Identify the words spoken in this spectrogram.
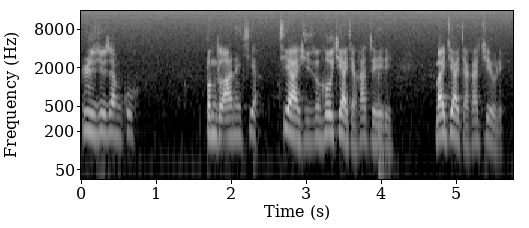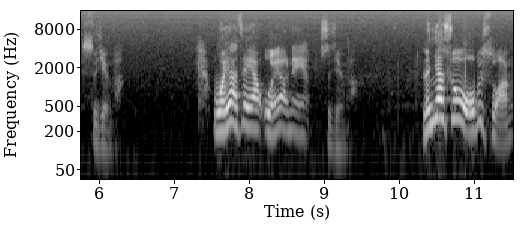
日子就这样过，崩到安尼食，食的时阵好食，食较济哩；买食，食较少哩。世间法，我要这样，我要那样，世间法。人家说我不爽，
